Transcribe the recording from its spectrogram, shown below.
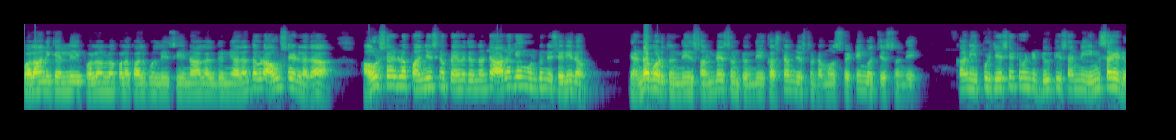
పొలానికి వెళ్ళి పొలం లోపల కలుపులు తీసి నాగలు దున్ని అదంతా కూడా అవుట్ సైడ్ కదా అవుట్ సైడ్లో పనిచేసినప్పుడు ఏమవుతుందంటే ఆరోగ్యంగా ఉంటుంది శరీరం. ఎండ పడుతుంది సన్ రేస్ ఉంటుంది కష్టం చేస్తుంటాము స్వెట్టింగ్ వచ్చేస్తుంది. కానీ ఇప్పుడు చేసేటువంటి డ్యూటీస్ అన్నీ ఇన్సైడ్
